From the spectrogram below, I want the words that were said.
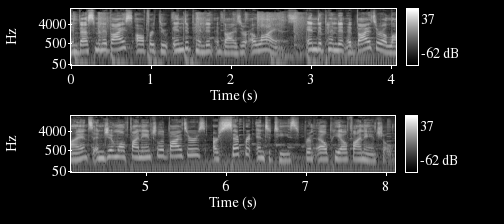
Investment advice offered through Independent Advisor Alliance. Independent Advisor Alliance and Gemwell Financial Advisors are separate entities from LPL Financial.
